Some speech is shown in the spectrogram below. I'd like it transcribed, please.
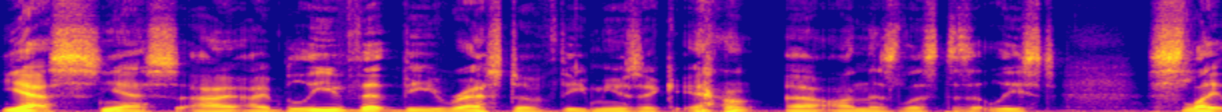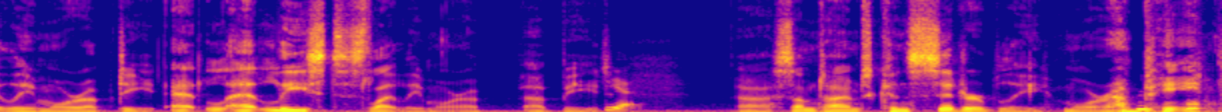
Yes, yes, I, I believe that the rest of the music uh, on this list is at least slightly more upbeat. At at least slightly more up, upbeat. yes. uh, sometimes considerably more upbeat.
